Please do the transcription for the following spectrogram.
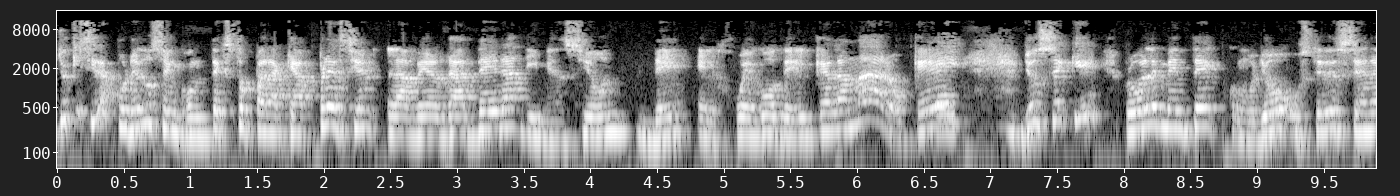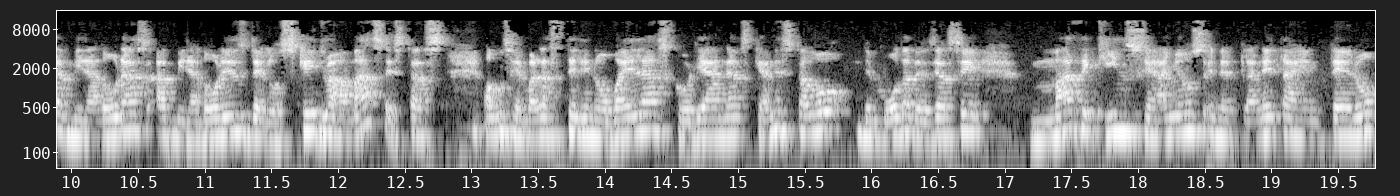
yo quisiera ponerlos en contexto para que aprecien la verdadera dimensión del el juego del calamar, ¿ok? Yo sé que probablemente, como yo, ustedes sean admiradoras, admiradores de los K-dramas, estas, vamos a llamarlas telenovelas coreanas que han estado de moda desde hace más de 15 años en el planeta entero,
